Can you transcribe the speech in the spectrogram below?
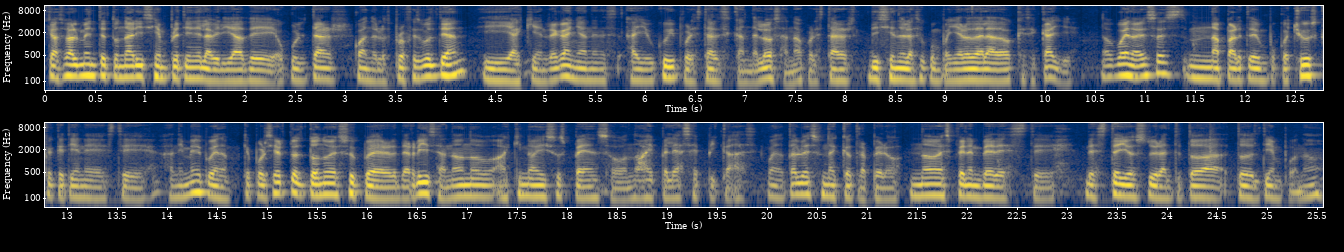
Casualmente Tonari siempre tiene la habilidad de ocultar cuando los profes voltean y a quien regañan es a Yukui por estar escandalosa, ¿no? Por estar diciéndole a su compañero de al lado que se calle. No, bueno, eso es una parte un poco chusca que tiene este anime. Bueno, que por cierto el tono es súper de risa, ¿no? no Aquí no hay suspenso, no hay peleas épicas. Bueno, tal vez una que otra, pero no esperen ver este destellos durante toda, todo el tiempo, ¿no?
